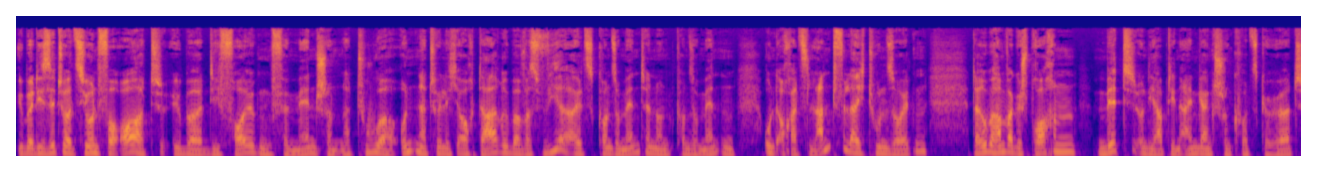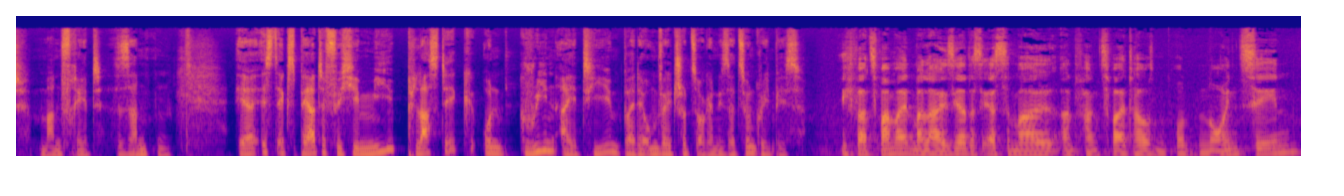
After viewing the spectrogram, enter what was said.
Über die Situation vor Ort, über die Folgen für Mensch und Natur und natürlich auch darüber, was wir als Konsumentinnen und Konsumenten und auch als Land vielleicht tun sollten. Darüber haben wir gesprochen mit, und ihr habt ihn eingangs schon kurz gehört, Manfred Sanden. Er ist Experte für Chemie, Plastik und Green IT bei der Umweltschutzorganisation Greenpeace. Ich war zweimal in Malaysia, das erste Mal Anfang 2019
